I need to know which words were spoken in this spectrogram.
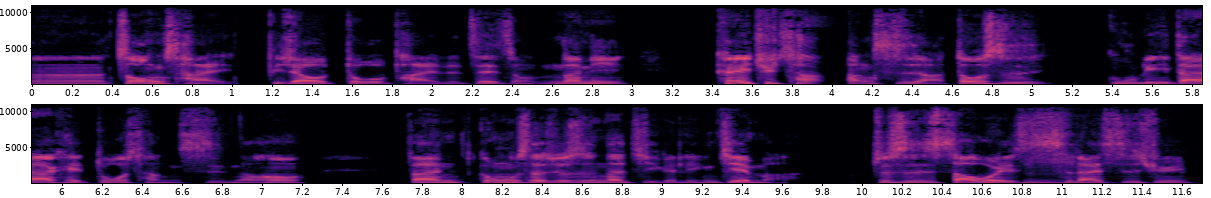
嗯，仲裁比较多拍的这种，那你可以去尝试啊，都是鼓励大家可以多尝试。然后，反正公务车就是那几个零件嘛，就是稍微试来试去。嗯、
